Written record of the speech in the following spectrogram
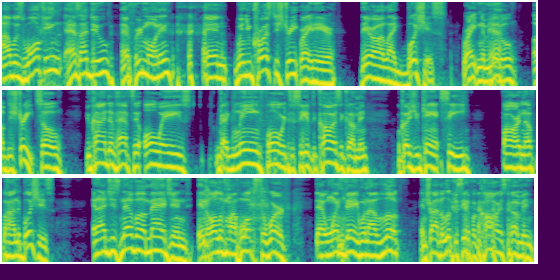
I was walking as I do every morning, and when you cross the street right here, there are like bushes right in the middle of the street. So you kind of have to always like lean forward to see if the cars are coming because you can't see far enough behind the bushes. And I just never imagined in all of my walks to work that one day when I look and try to look to see if a car is coming,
